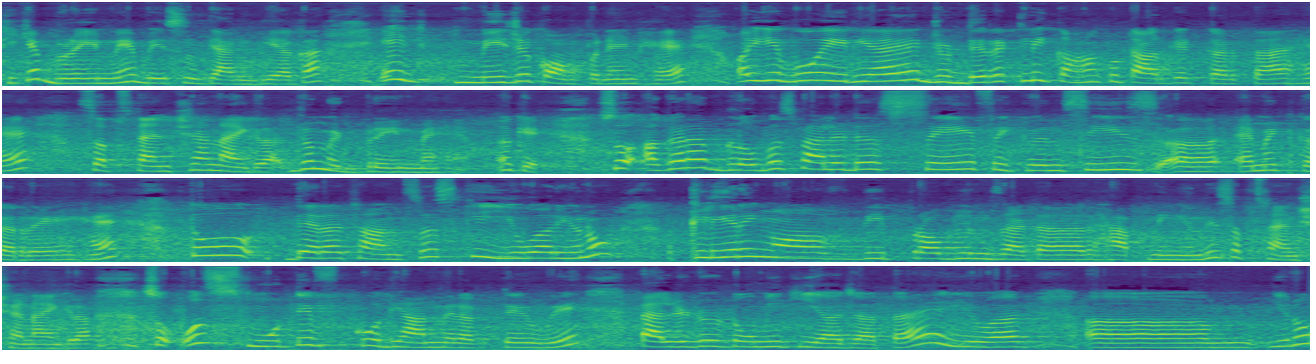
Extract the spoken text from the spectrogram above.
ठीक है ब्रेन में बेसल गैंग्लिया का एक मेजर कंपोनेंट है और ये वो एरिया है जो डायरेक्टली कहाँ को टारगेट करता है सब्सटेंशिया नाइग्रा जो मिड ब्रेन में है ओके okay, सो so अगर आप ग्लोबस पैलेडस से फ्रीक्वेंसीज एमिट कर रहे हैं तो देर आर चांसेस कि you are you know clearing of the problems that are happening in the substantia nigra so उस मोटिव को ध्यान में रखते हुए पैलेडोटोमी किया जाता है। You are you know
